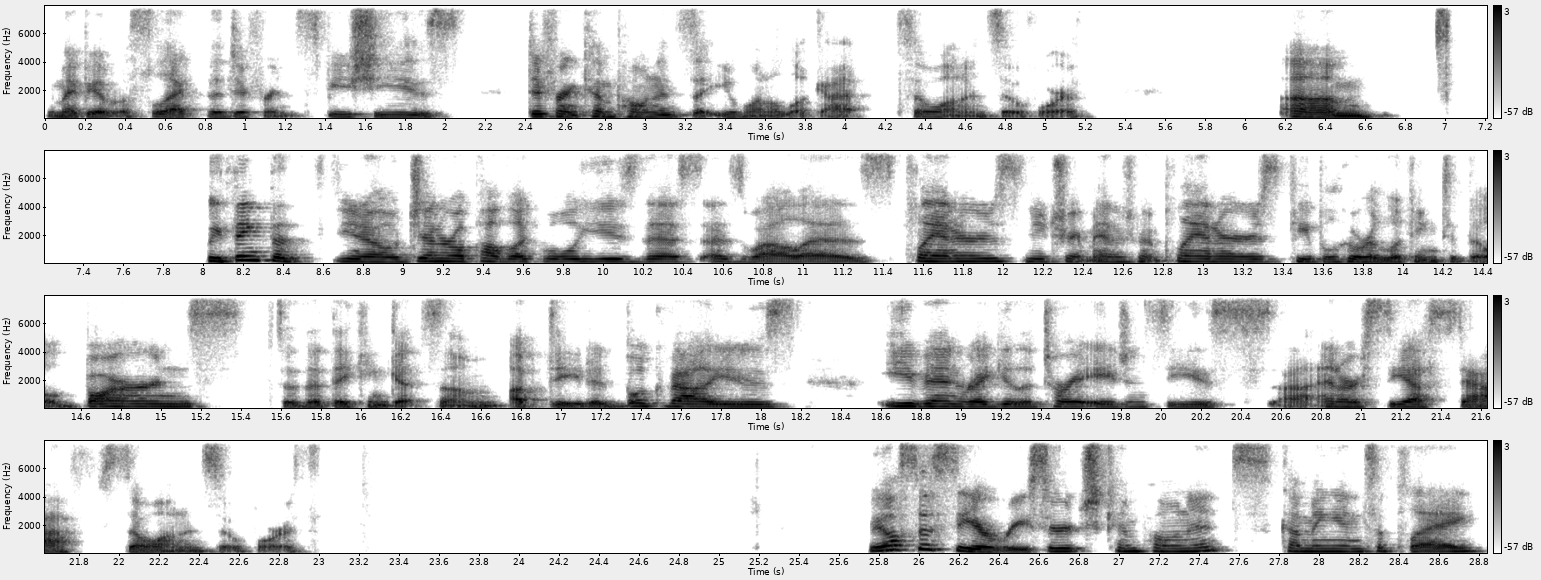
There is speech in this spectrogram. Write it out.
You might be able to select the different species, different components that you want to look at, so on and so forth. Um, we think that, you know, general public will use this as well as planners, nutrient management planners, people who are looking to build barns so that they can get some updated book values, even regulatory agencies, uh, NRCS staff, so on and so forth. We also see a research component coming into play.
